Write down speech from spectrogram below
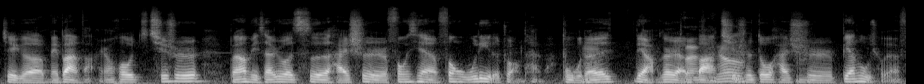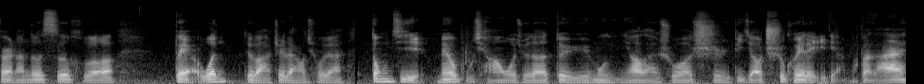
这个没办法。然后其实本场比赛热刺还是锋线锋无力的状态吧，补的两个人吧，其实都还是边路球员，费尔南德斯和。贝尔温，对吧？这两个球员冬季没有补强，我觉得对于穆里尼奥来说是比较吃亏的一点吧。本来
